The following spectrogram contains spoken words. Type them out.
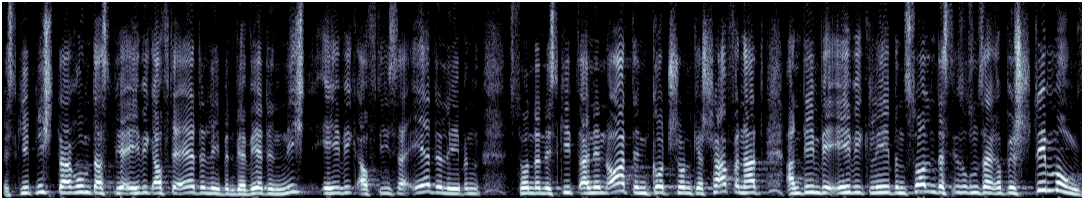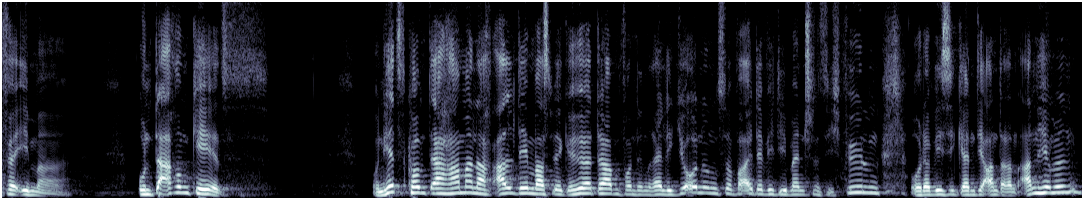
Es geht nicht darum, dass wir ewig auf der Erde leben. Wir werden nicht ewig auf dieser Erde leben, sondern es gibt einen Ort, den Gott schon geschaffen hat, an dem wir ewig leben sollen. Das ist unsere Bestimmung für immer. Und darum geht's. Und jetzt kommt der Hammer nach all dem, was wir gehört haben von den Religionen und so weiter, wie die Menschen sich fühlen oder wie sie gern die anderen anhimmeln.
